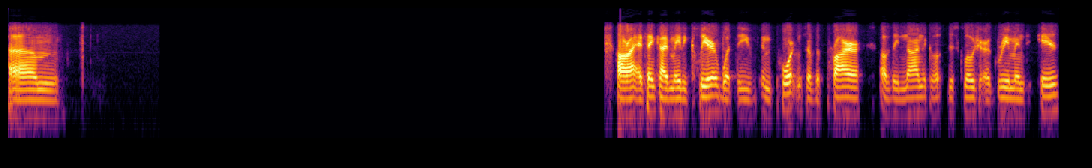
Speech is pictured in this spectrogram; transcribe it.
Um, all right, I think I've made it clear what the importance of the prior of the non-disclosure agreement is,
